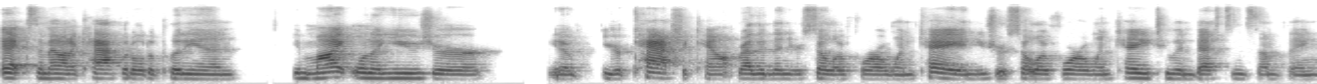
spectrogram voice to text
X amount of capital to put in, you might want to use your you know your cash account rather than your solo 401k and use your solo 401k to invest in something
